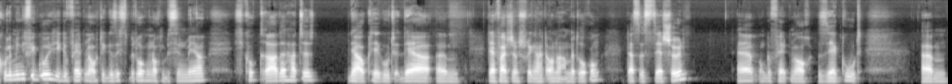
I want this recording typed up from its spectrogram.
coole Minifigur. Hier gefällt mir auch die Gesichtsbedruckung noch ein bisschen mehr. Ich gucke gerade, hatte. Ja, okay, gut. Der, ähm, der Fallschirmspringer hat auch eine Armbedruckung. Das ist sehr schön äh, und gefällt mir auch sehr gut. Ähm,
